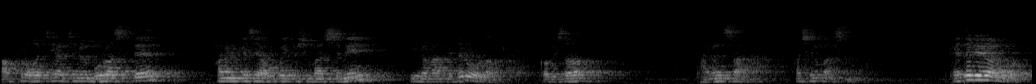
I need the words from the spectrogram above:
앞으로 어찌할지를 몰랐을 때 하나님께서 야곱에게 주신 말씀이 일어나 베델로 올라가라. 거기서 단을 쌓아 하시는 말씀입니다. 베델이라는 곳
